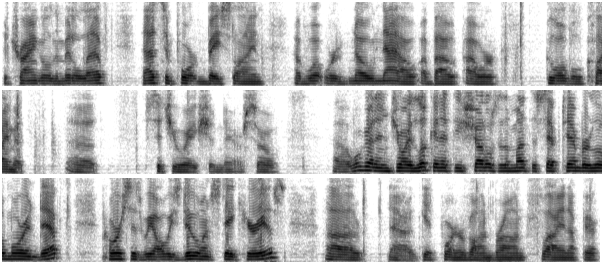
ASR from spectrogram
the triangle in the middle left, that's important baseline of what we know now about our global climate uh, situation there. So uh, we're going to enjoy looking at these shuttles of the month of September a little more in depth. Of course, as we always do on Stay Curious. Uh, now get Wernher von Braun flying up there.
